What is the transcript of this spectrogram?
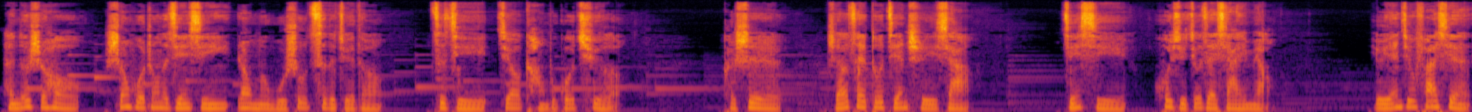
很多时候，生活中的艰辛让我们无数次的觉得自己就要扛不过去了。可是，只要再多坚持一下，惊喜或许就在下一秒。有研究发现，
